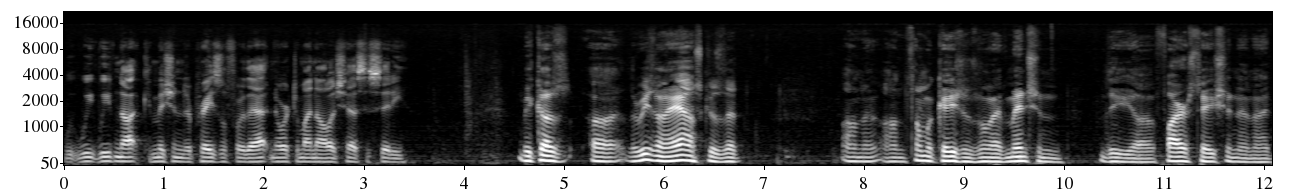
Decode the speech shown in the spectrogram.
we, we've not commissioned an appraisal for that, nor to my knowledge has the city. Because uh, the reason I ask is that on, the- on some occasions when I've mentioned the uh, fire station and I'd,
